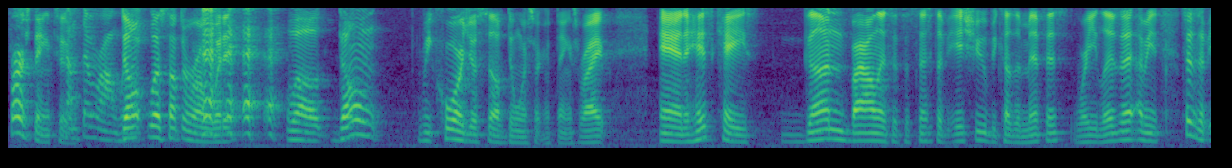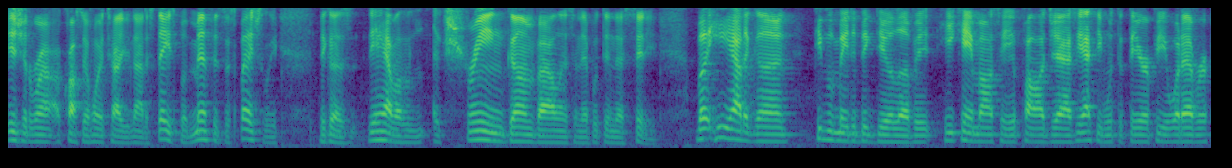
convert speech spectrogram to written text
First thing, too. Something wrong with don't, it. Well, something wrong with it. well, don't record yourself doing certain things, right? And in his case, gun violence is a sensitive issue because of Memphis, where he lives at. I mean, sensitive issue around across the whole entire United States, but Memphis especially because they have a extreme gun violence in that within that city. But he had a gun. People made a big deal of it. He came out and said he apologized. He actually went to therapy or whatever,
